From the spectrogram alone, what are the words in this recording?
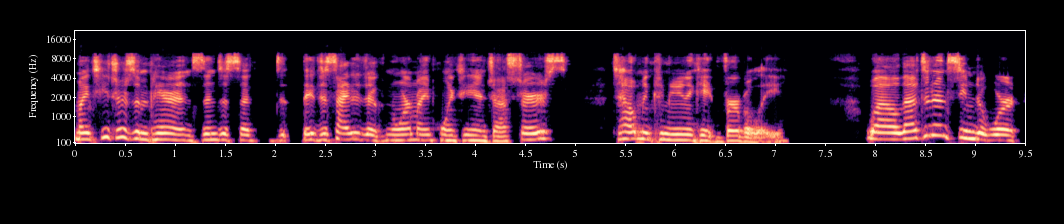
My teachers and parents then decided they decided to ignore my pointing and gestures to help me communicate verbally. Well, that didn't seem to work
